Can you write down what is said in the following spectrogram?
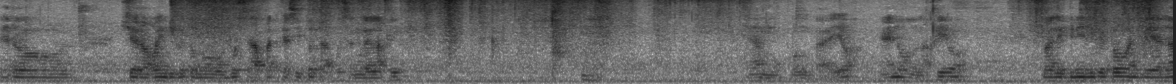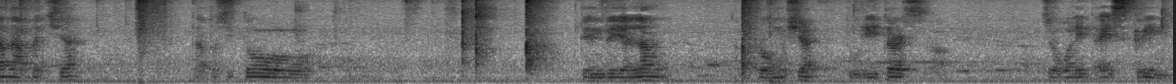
Pero sure ako hindi ko ito maubos. Apat kasi ito tapos ang lalaki. Ayan, mukbang tayo. Ayan, ang laki oh. Bali, binili ko ito, 1 real lang, apat siya. Tapos ito, 10 real lang. Ang promo siya, 2 liters. Oh. Chocolate ice cream.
